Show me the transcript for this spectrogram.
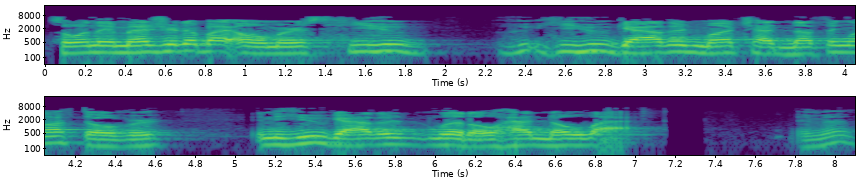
So when they measured it by omers, he who, he who gathered much had nothing left over, and he who gathered little had no lack. Amen.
